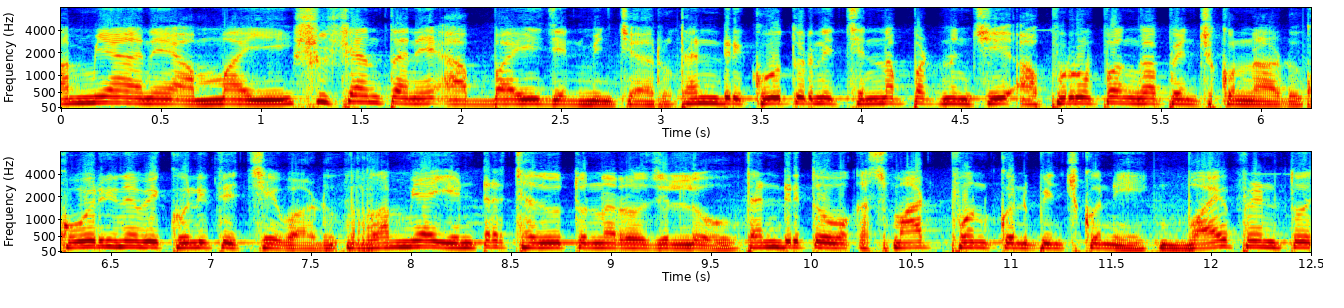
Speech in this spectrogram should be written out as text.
రమ్య అనే అమ్మాయి సుశాంత్ అనే అబ్బాయి జన్మించారు. తండ్రి కూతురిని చిన్నప్పటి నుంచి అపురూపంగా పెంచుకున్నాడు. కోరినవి కొని తెచ్చేవాడు. రమ్య ఇంటర్ చదువుతున్న రోజుల్లో తండ్రితో ఒక స్మార్ట్ ఫోన్ కొనిపించుకుని బాయ్ ఫ్రెండ్తో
